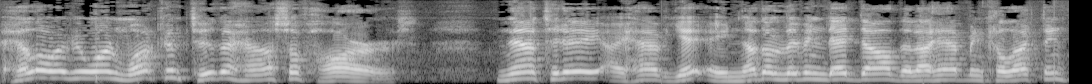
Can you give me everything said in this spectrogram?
Hello everyone, welcome to the House of Horrors. Now today I have yet another Living Dead doll that I have been collecting.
